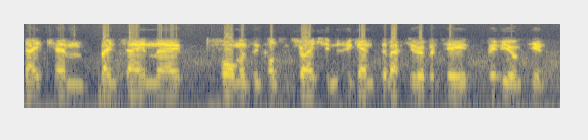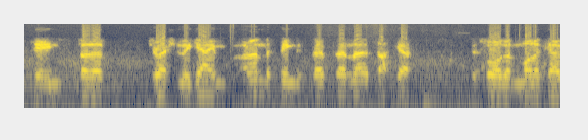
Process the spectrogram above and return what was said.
they can maintain their performance and concentration against the best European, team, European teams for the duration of the game. I remember seeing Per Mertesacker before the Monaco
